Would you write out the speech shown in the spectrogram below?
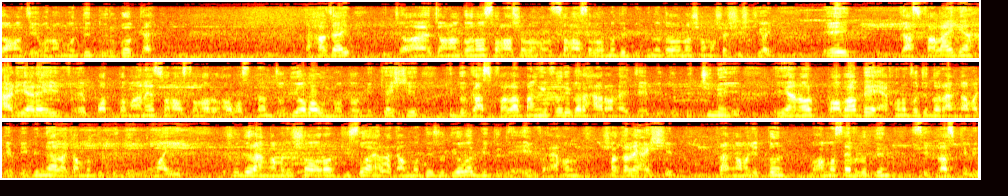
জনজীবনের মধ্যে দুর্ভোগ দেখা যায় জনগণ চলাচল চলাচলের মধ্যে বিভিন্ন ধরনের সমস্যার সৃষ্টি হয়। এই গাছপালা এখানে হারিয়ারে এই বর্তমানে চলাচলের অবস্থান। যদিও বা উন্নত মিক্ষাইছি কিন্তু গাছপালা ভাঙি পরিবার হারণে যে বিদ্যুৎ বিচ্ছিন্ন হয়ে এই আনার প্রভাবে এখনও পর্যন্ত রাঙ্গামাটির বিভিন্ন এলাকার মধ্যে বিদ্যুৎ নোয়াই। শুধু রাঙ্গামাটি শহরের কিছু এলাকার মধ্যে যদিও বা বিদ্যুৎ এই, এখন সকালে আসি রাঙ্গামাটির তো Mohammad Saiful Uddin, C plus TV.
